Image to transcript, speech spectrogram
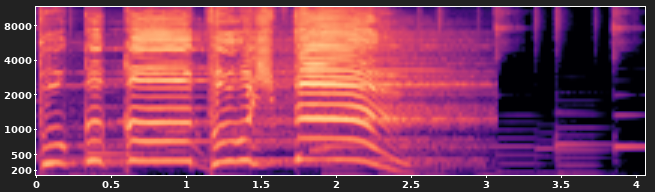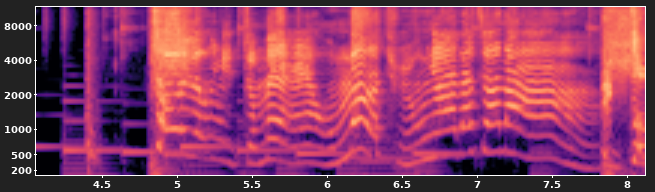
북극곰 보고 싶다. 조용히 좀 해. 엄마가 조용히 하라잖아. 너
